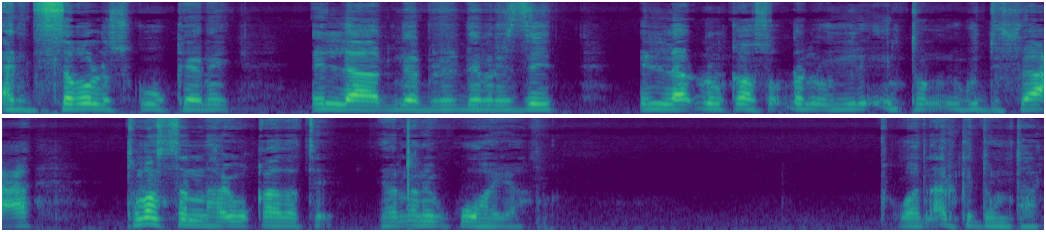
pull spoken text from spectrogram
ardisabo laiskugu keenay ilaa dabrazayd ilaa dhulkaasoo dhan uu yiri intan igu difaaca toban sanna ha igu qaadatay. Yaan anigu ku hayaa. Waad arki doontaan.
